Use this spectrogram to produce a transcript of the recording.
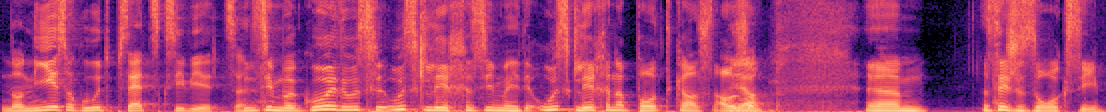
noch nie so gut besetzt wie jetzt. Dann sind wir gut aus, ausgeglichen, sind wir in einem ausgeglichenen Podcast. Also, Ja. ähm, das war so. Gewesen.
